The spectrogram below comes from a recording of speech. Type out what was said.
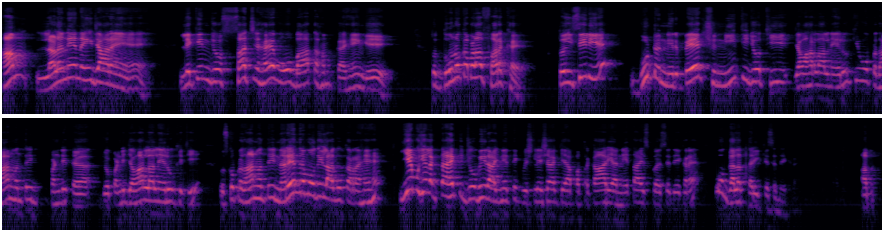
हम लड़ने नहीं जा रहे हैं, लेकिन जो सच है वो बात हम कहेंगे। तो दोनों का बड़ा फ़र्क है। तो इसीलिए गुट निरपेक्ष नीति जो थी जवाहरलाल नेहरू की, वो प्रधानमंत्री पंडित जो पंडित जवाहरलाल नेहरू की थी, उसको प्रधानमंत्री नरेंद्र मोदी लागू कर रहे हैं। ये मुझे लगता है कि जो भी राजनीतिक विश्लेषक या पत्रकार या नेता इसको ऐसे देख रहे हैं, वो गलत तरीके से देख रहे हैं। अब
